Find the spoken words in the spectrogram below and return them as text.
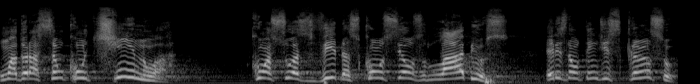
Uma adoração contínua, com as suas vidas, com os seus lábios. Eles não têm descanso.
